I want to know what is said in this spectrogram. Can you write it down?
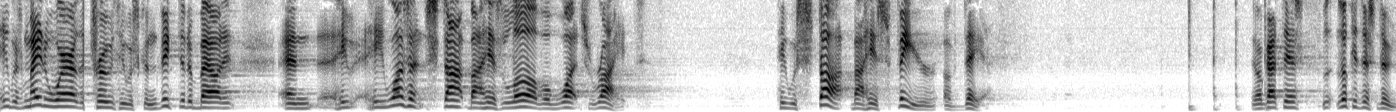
he was made aware of the truth, he was convicted about it, and he, he wasn't stopped by his love of what's right. He was stopped by his fear of death. Y'all got this? L- look at this dude.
